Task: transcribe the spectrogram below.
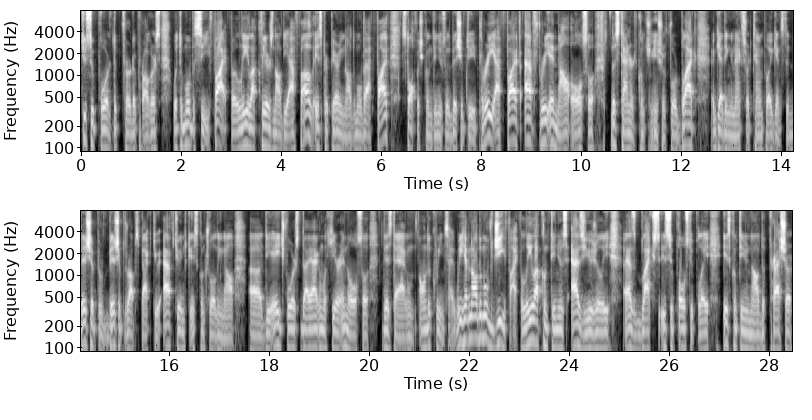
to support the further progress with the move c5. But Leela clears now the f file, is preparing now the move f5. Stockfish continues with bishop to e3, f5, f3, and now also the standard continuation for black, getting an extra tempo against the bishop. Bishop drops back to f2 and is controlling now uh, the h4 diagonal here and also this diagonal on the queen side. We have now the move g5. Leela continues as usually, as black is supposed to play, is continuing now the pressure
